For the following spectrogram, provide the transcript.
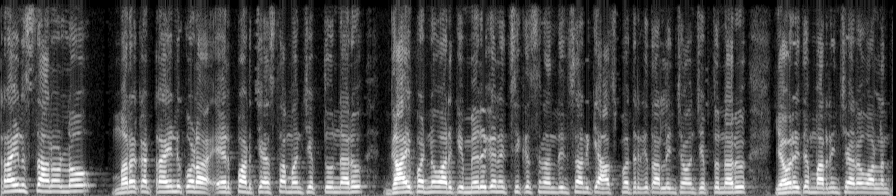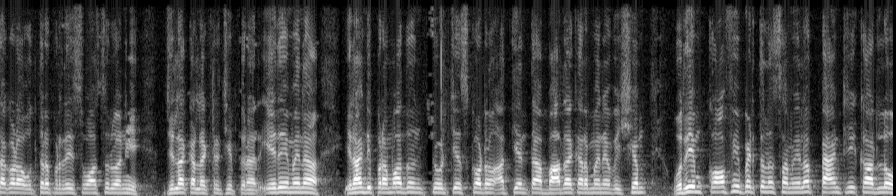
ట్రైన్ స్థానంలో మరొక ట్రైన్ కూడా ఏర్పాటు చేస్తామని చెప్తున్నారు. గాయపడిన వారికి మెరుగైన చికిత్సను అందించడానికి ఆసుపత్రికి తరలించామని చెప్తున్నారు. ఎవరైతే మరణించారో వాళ్ళంతా కూడా ఉత్తరప్రదేశ్ వాసులు అని జిల్లా కలెక్టర్ చెప్తున్నారు. ఏదేమైనా ఇలాంటి ప్రమాదం చోటు చేసుకోవడం అత్యంత బాధాకరమైన విషయం. ఉదయం కాఫీ పెడుతున్న సమయంలో ప్యాంట్రీ కార్లో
